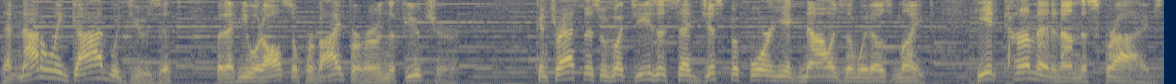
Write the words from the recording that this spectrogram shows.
that not only God would use it, but that he would also provide for her in the future. Contrast this with what Jesus said just before he acknowledged the widow's mite. He had commented on the scribes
